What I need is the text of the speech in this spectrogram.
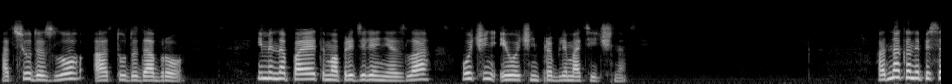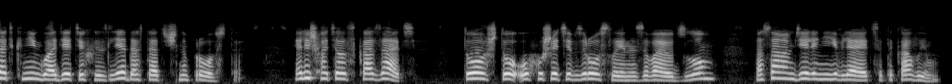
Отсюда зло, а оттуда добро. Именно поэтому определение зла очень и очень проблематично. Однако написать книгу о детях и зле достаточно просто. Я лишь хотел сказать, то, что ох уж эти взрослые называют злом, на самом деле не является таковым.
